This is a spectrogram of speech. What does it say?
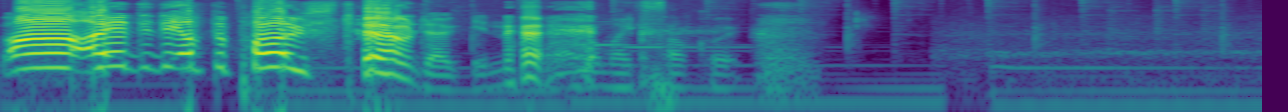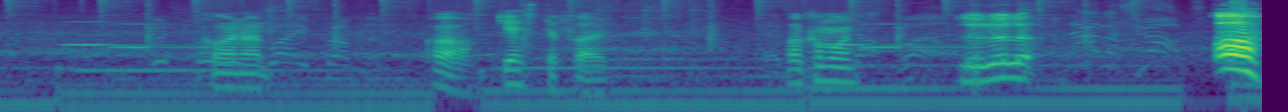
Oh, I ended it off the post! I'm joking. I'll make it sound quick. Go on, um. Oh, guess the phone. Oh, come on. Look, look, look. Oh,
